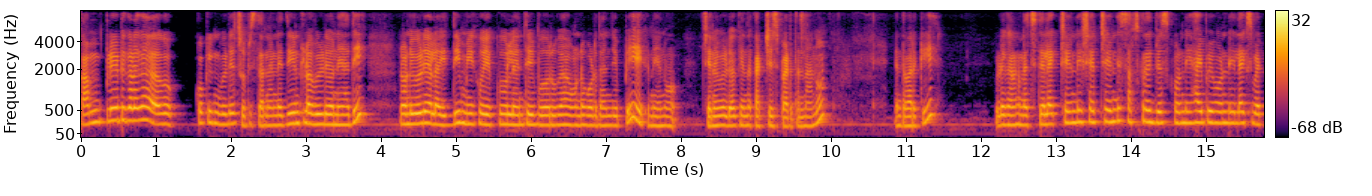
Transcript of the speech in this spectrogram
కంప్లీట్గా కుకింగ్ వీడియో చూపిస్తానండి. దీంట్లో వీడియోనే అది. రెండు వీడియోలు అయిద్ది మీకు ఎక్కువ లెంత్ బోరుగా ఉండకూడదని చెప్పి ఇక నేను చిన్న వీడియో కింద కట్ చేసి పెడుతున్నాను. ఇంతవరకు వీడియో కనుక నచ్చితే లైక్ చేయండి షేర్ చేయండి సబ్స్క్రైబ్ చేసుకోండి హైప్ ఇవ్వండి లైక్స్ పెట్టండి.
